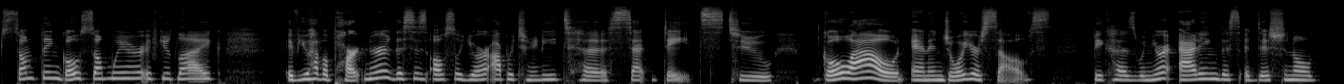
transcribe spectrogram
something, go somewhere if you'd like. If you have a partner, this is also your opportunity to set dates, to go out and enjoy yourselves. Because when you're adding this additional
